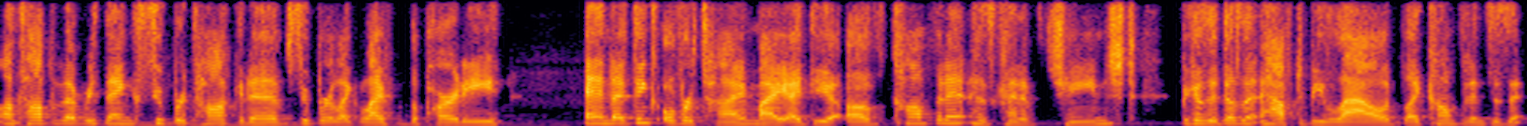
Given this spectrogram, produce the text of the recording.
on top of everything, super talkative, super like life of the party. And I think over time, my idea of confident has kind of changed because it doesn't have to be loud. Like confidence isn't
